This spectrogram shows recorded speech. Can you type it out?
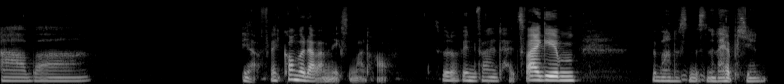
aber ja, vielleicht kommen wir da beim nächsten Mal drauf. Es wird auf jeden Fall einen Teil 2 geben. Wir machen das ein bisschen ein Häppchen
